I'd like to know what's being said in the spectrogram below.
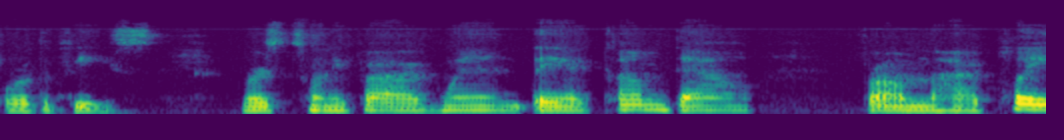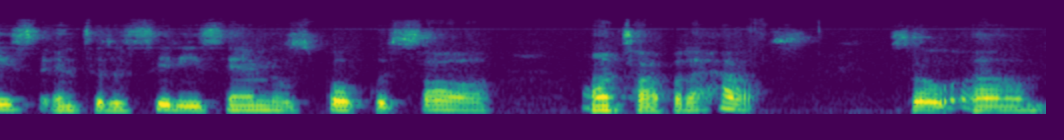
for the feast. Verse 25 When they had come down from the high place into the city, Samuel spoke with Saul on top of the house. So um,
